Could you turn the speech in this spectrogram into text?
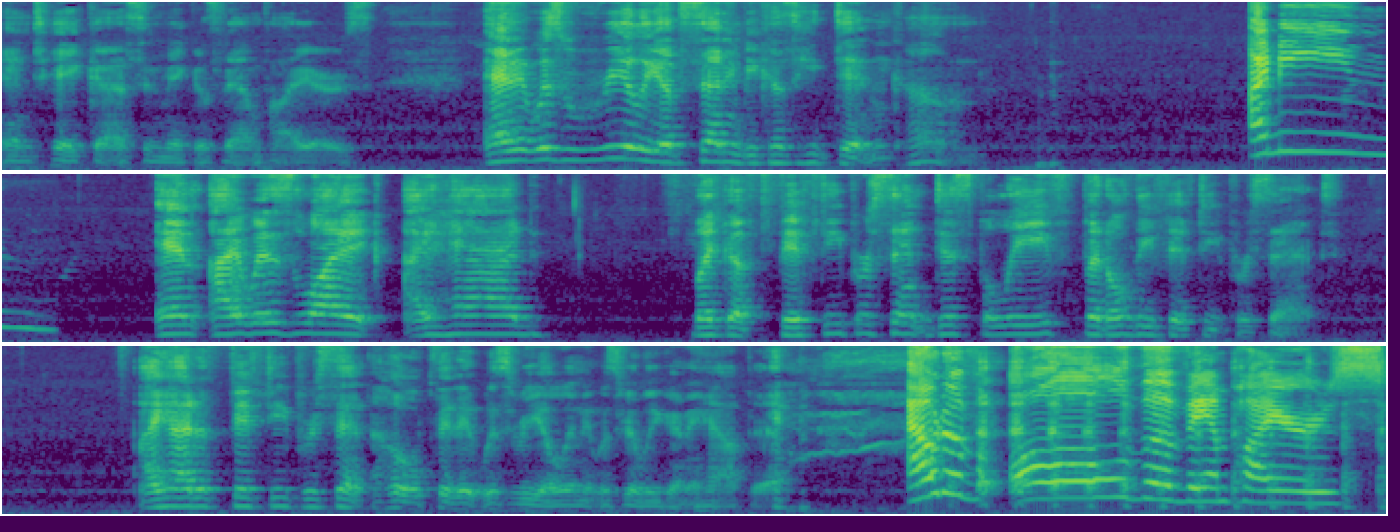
and take us and make us vampires. And it was really upsetting because he didn't come. I mean, And I was like, I had like a 50% disbelief, but only 50%. I had a 50% hope that it was real and it was really going to happen. out of all the vampires,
